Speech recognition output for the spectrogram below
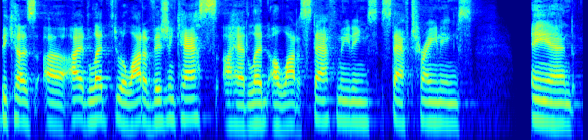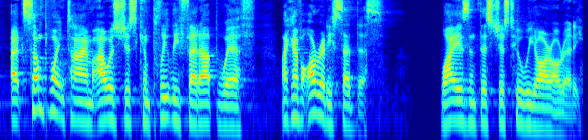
Because uh, I had led through a lot of vision casts, I had led a lot of staff meetings, staff trainings, and at some point in time, I was just completely fed up with, like, I've already said this. Why isn't this just who we are already?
